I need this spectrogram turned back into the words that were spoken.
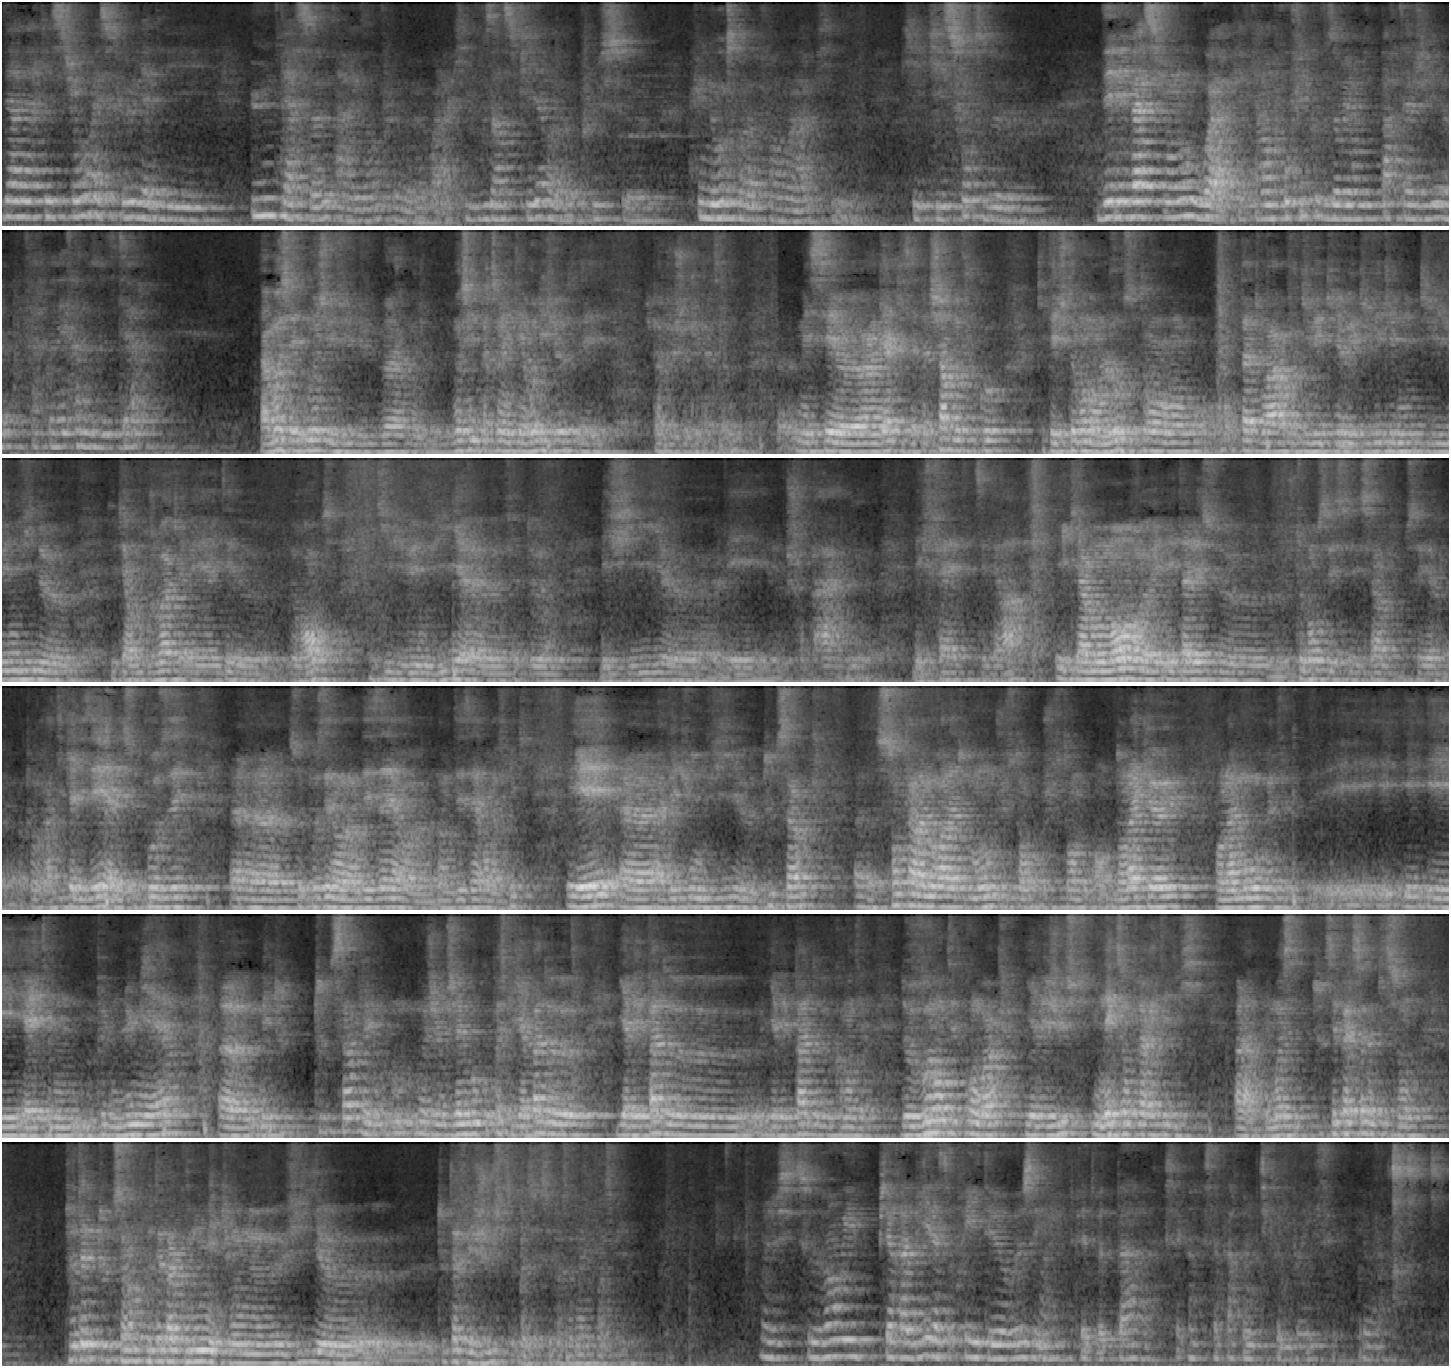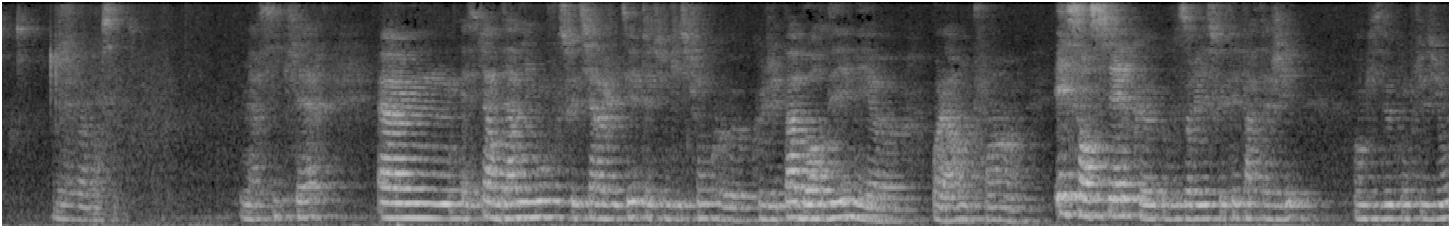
Dernière question, est-ce qu'il y a des, une personne, par exemple, voilà, qui vous inspire plus qu'une autre, enfin voilà, qui, qui, est source d'élévation ou voilà, quelqu'un, un profil que vous auriez envie de partager euh, pour faire connaître à nos auditeurs? Ah, Moi, c'est moi, voilà, moi, une personnalité religieuse et j'espère que je choquer personne. Euh, mais c'est euh, un gars qui s'appelle Charles de Foucault, qui était justement dans l'Aust en, qui, vivait, une vie de. C'était un bourgeois qui avait hérité de, rente, et qui vivait une vie faite de les filles, les, le champagne, les fêtes, etc. Et qui à un moment euh, est allé se. Justement, c'est un, peu radicalisé, allait se poser, euh, se poser dans un désert, euh, dans le désert en Afrique, et avec une vie toute simple, sans faire la morale à tout le monde, juste, en, juste en, dans l'accueil, dans l'amour, et, et, et, a été un peu une lumière, mais toute simple. Et moi, j'aime beaucoup parce qu'il n'y a pas de, il n'y avait pas de, il n'y avait pas de, comment dire de volonté de convaincre, il y avait juste une exemplarité de vie. Voilà. Et moi, toutes ces personnes qui sont peut-être toutes simples, peut-être inconnues, mais qui ont une vie euh, tout à fait juste, bah, c'est ces personnes-là qui m'inspirent. Moi, je suis souvent, oui, Pierre Rabhi, la sobriété heureuse, et faites votre part, chacun fait sa part comme un petit colibri, et voilà. on va avancer. Merci Claire. Euh, est-ce qu'il y a un dernier mot que vous souhaitiez rajouter? Peut-être une question que je n'ai pas abordée, mais euh, voilà, un point essentiel que, vous auriez souhaité partager en guise de conclusion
